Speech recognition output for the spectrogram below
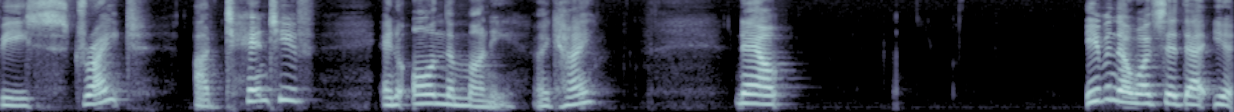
be straight, attentive, and on the money, okay? Now, even though I've said that, yeah,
